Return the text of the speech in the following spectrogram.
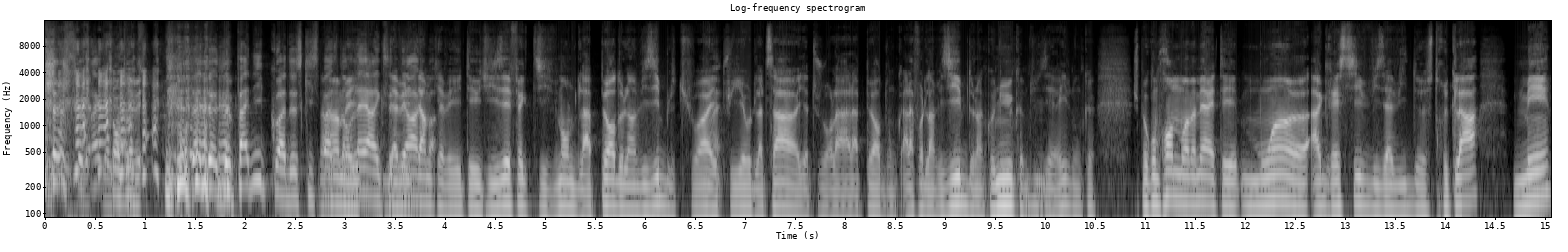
c'est vrai que- de, de panique, quoi, de ce qui se passe Non, dans l'air, Il etc. y avait le terme quoi. qui avait été utilisé effectivement de la peur de l'invisible, tu vois. Ouais. Et puis au-delà de ça, il y a toujours la, la peur donc à la fois de l'invisible, de l'inconnu, comme tu disais, Rive. Donc euh, je peux comprendre. Moi, ma mère était moins euh, agressive vis-à-vis de ce truc-là, mais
